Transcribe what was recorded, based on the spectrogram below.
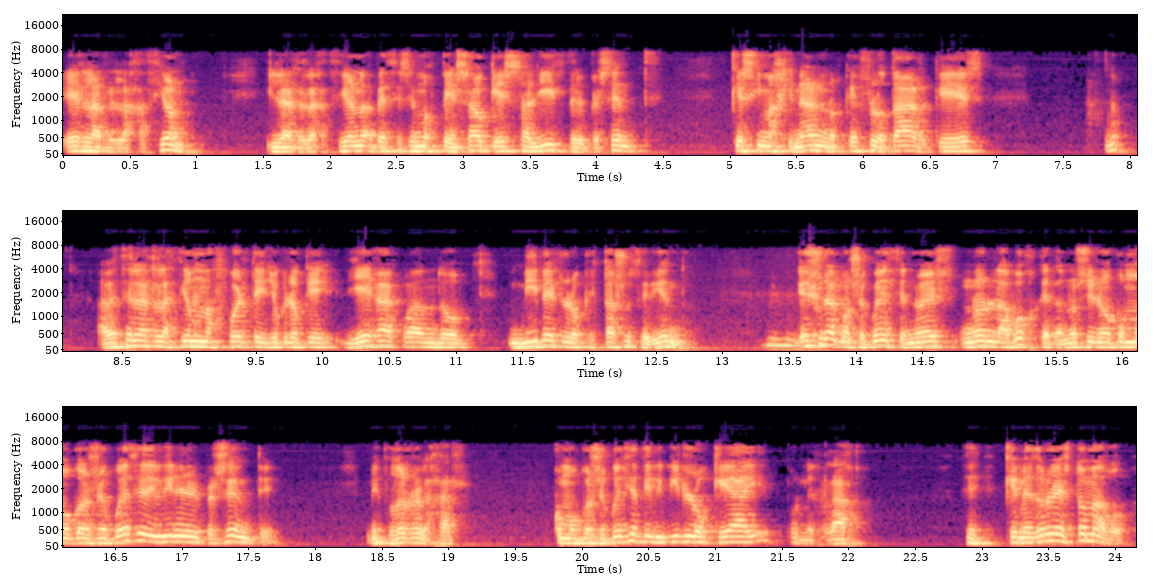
es la relajación. Y la relajación a veces hemos pensado que es salir del presente, que es imaginarnos, que es flotar, que es... ¿no? A veces la relación más fuerte yo creo que llega cuando vives lo que está sucediendo. Es una consecuencia, no es, no es la búsqueda, ¿no? sino como consecuencia de vivir en el presente, me puedo relajar. Como consecuencia de vivir lo que hay, pues me relajo. ¿Que me duele el estómago?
